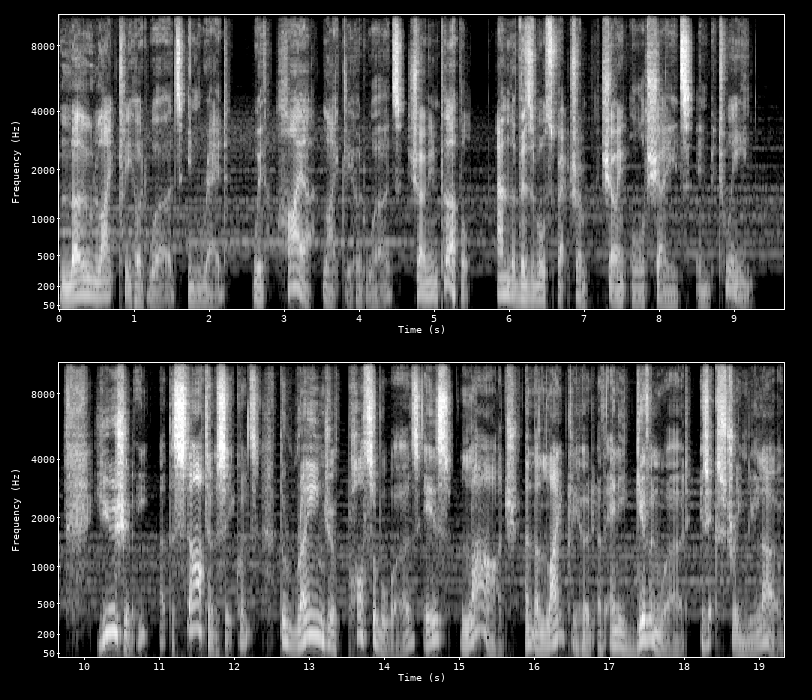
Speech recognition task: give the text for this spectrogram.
low likelihood words in red with higher likelihood words shown in purple and the visible spectrum showing all shades in between. Usually, at the start of a sequence, the range of possible words is large and the likelihood of any given word is extremely low.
